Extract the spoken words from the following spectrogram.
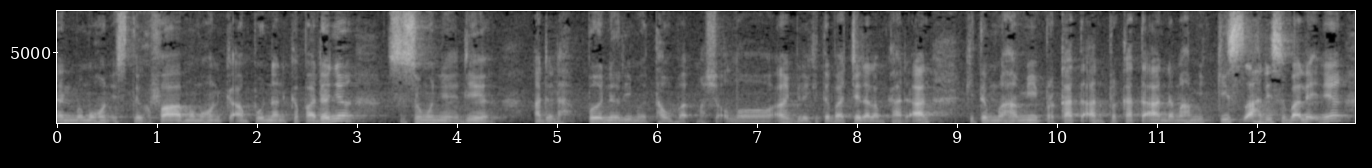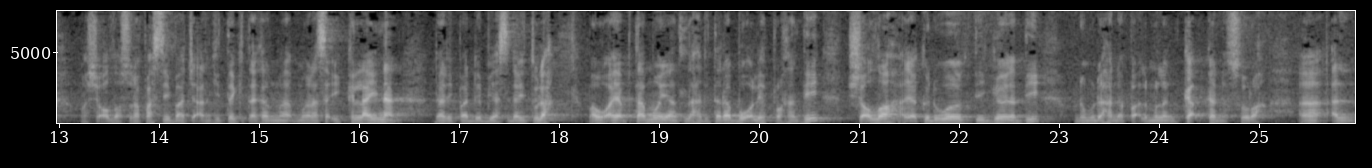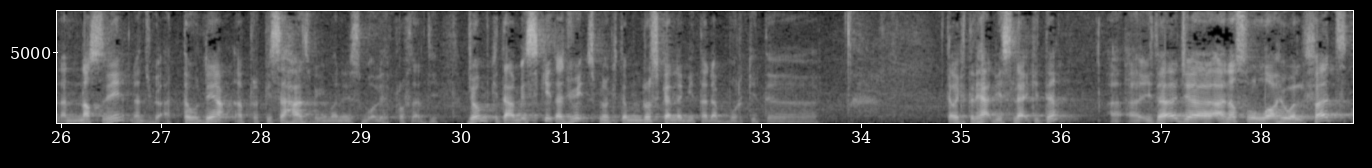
dan memohon istighfar, memohon keampunan kepadanya. Sesungguhnya dia adalah penerima taubat masya-Allah. Eh, bila kita baca dalam keadaan kita memahami perkataan-perkataan dan memahami kisah di sebaliknya masya-Allah sudah pasti bacaan kita kita akan merasai kelainan daripada biasa dan itulah baru ayat pertama yang telah ditadabbur oleh Prof. Nanti. insya-Allah ayat kedua ketiga nanti mudah-mudahan dapat melengkapkan surah uh, al-nas ni dan juga at-tawdi' uh, perpisahan sebagaimana disebut oleh Prof. Tadi. Jom kita ambil sikit tajwid sebelum kita meneruskan lagi tadabbur kita. Kalau kita lihat di slide kita, idza jaa nasrullahi wal fath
